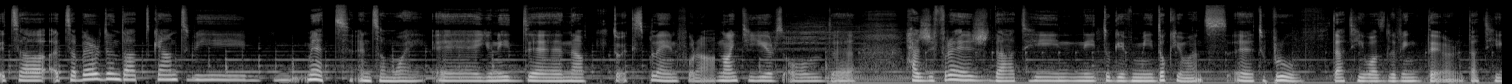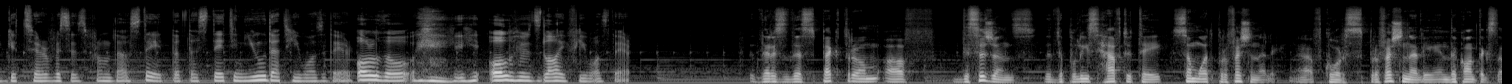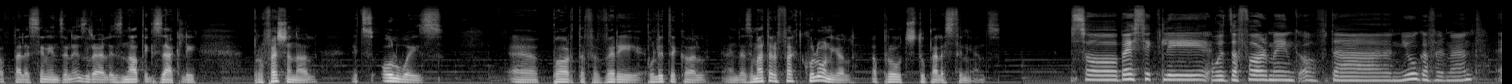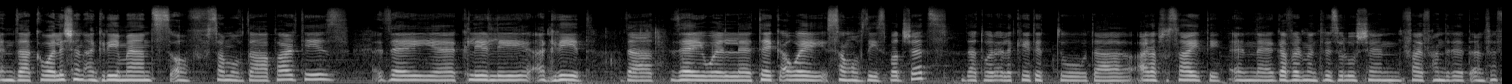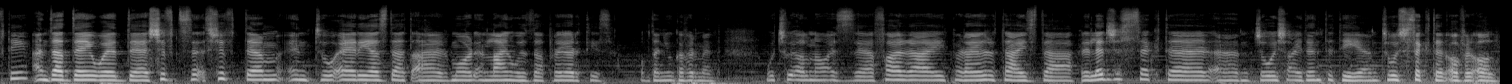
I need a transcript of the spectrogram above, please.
it's a it's a burden that can't be met in some way. Uh, you need uh, now to explain for a 90 years old uh, Hajj Frej that he need to give me documents uh, to prove that he was living there, that he gets services from the state, that the state knew that he was there, although he, all his life he was there. There is the spectrum of decisions that the police have to take somewhat professionally. Uh, of course, professionally in the context of Palestinians in Israel is not exactly professional. It's always uh, part of a very political and, as a matter of fact, colonial approach to Palestinians. So basically, with the forming of the new government and the coalition agreements of some of the parties, they uh, clearly agreed that they will uh, take away some of these budgets that were allocated to the Arab society in uh, government resolution 550 and that they would uh, shift shift them into areas that are more in line with the priorities of the new government which we all know is uh, far right, prioritize the religious sector and Jewish identity and Jewish sector overall.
